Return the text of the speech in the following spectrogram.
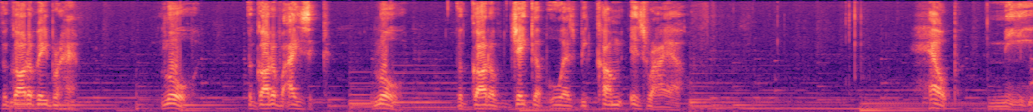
the God of Abraham, Lord, the God of Isaac, Lord, the God of Jacob who has become Israel. Help me.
